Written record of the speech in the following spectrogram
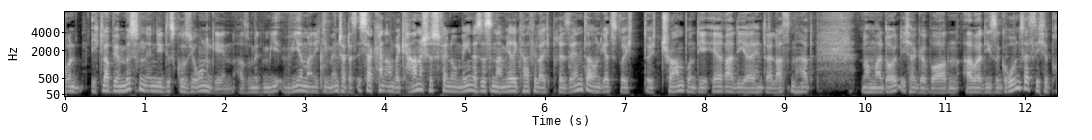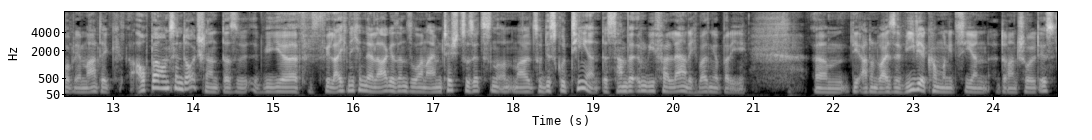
Und ich glaube, wir müssen in die Diskussion gehen. Also mit mir, wir meine ich die Menschheit. Das ist ja kein amerikanisches Phänomen. Das ist in Amerika vielleicht präsenter und jetzt durch, durch Trump und die Ära, die er hinterlassen hat, nochmal deutlicher geworden. Aber diese grundsätzliche Problematik, auch bei uns in Deutschland, dass wir vielleicht nicht in der Lage sind, so an einem Tisch zu sitzen und mal zu diskutieren, das haben wir irgendwie verlernt. Ich weiß nicht, ob da die ähm, die Art und Weise, wie wir kommunizieren, dran schuld ist.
